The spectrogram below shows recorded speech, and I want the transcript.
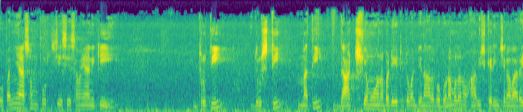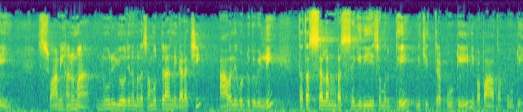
ఉపన్యాసం పూర్తి చేసే సమయానికి ధృతి దృష్టి మతి దాక్ష్యము అనబడేటటువంటి నాలుగు గుణములను ఆవిష్కరించిన వారై స్వామి హనుమ నూరు యోజనముల సముద్రాన్ని గడచి ఆవలి ఒడ్డుకు వెళ్ళి తతస్సలంబస్య గిరి సమృద్ధి విచిత్రకూటి నిపపాతకూటి.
